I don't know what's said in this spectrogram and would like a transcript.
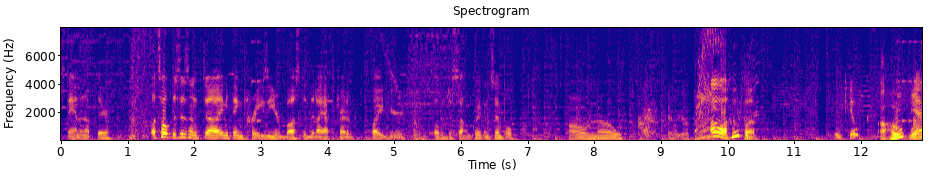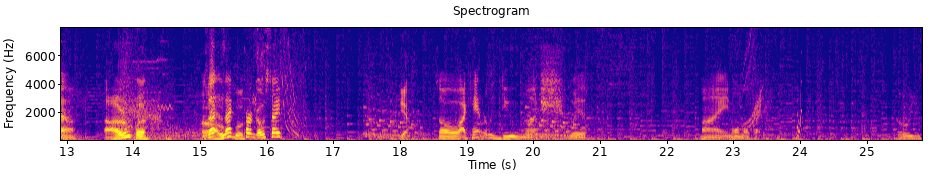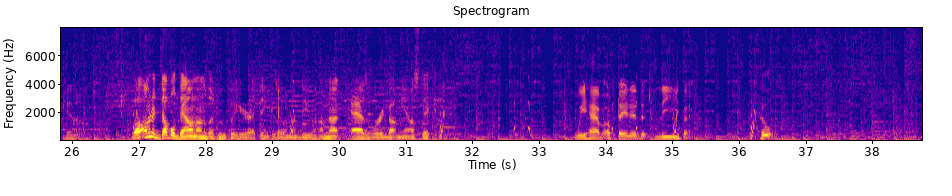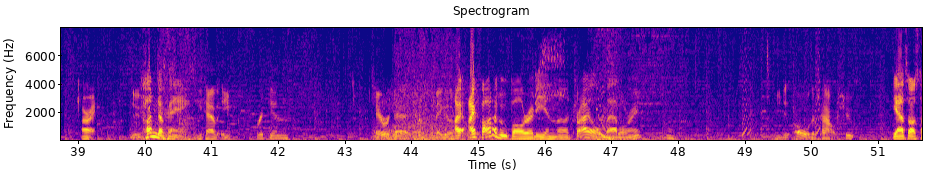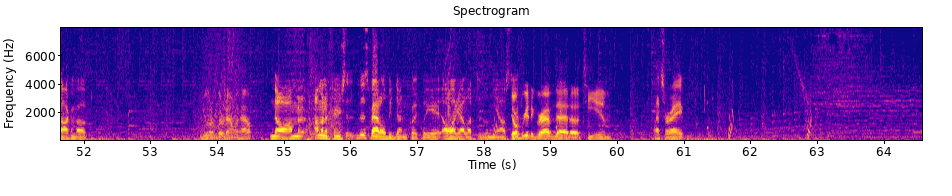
standing up there. Let's hope this isn't uh, anything crazy or busted that I have to try to fight here. Hope it's just something quick and simple. Oh no. There we go. Oh, a Hoopa. Ook yoke? A hoopa? Yeah. A Hoopa. Is that, is that Hoopa. part ghost type? Yeah. So I can't really do much with my normal type. No, you cannot. Well, I'm gonna double down onto the Hoopa here. I think is what I'm gonna do. I'm not as worried about Meowstic. We have updated the thing. Cool. All right. Dude, Thunderfang. we have a freaking Torracat and a Mega. I, I fought a Hoopa already in the trial battle, right? you did. Oh, there's Hau. Shoot. Yeah, that's what I was talking about. You want to throw down with Hau? No, I'm gonna I'm gonna finish it. This battle will be done quickly. All I got left is the Meowstic. Don't forget to grab that uh, TM. That's right.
